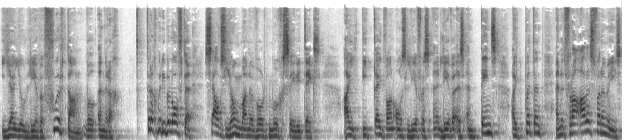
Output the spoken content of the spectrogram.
jy jou lewe voortaan wil inrig. Terug by die belofte, selfs jong manne word moeg sê die teks. Ai, die tyd waarin ons leef is 'n lewe is intens, uitputtend en dit vra alles van 'n mens.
